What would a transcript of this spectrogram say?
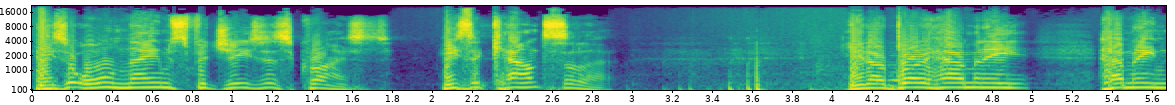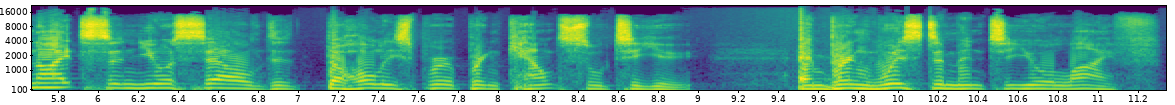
These are all names for Jesus Christ. He's a counselor. You know, bro, how many, how many nights in your cell did the Holy Spirit bring counsel to you and bring wisdom into your life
